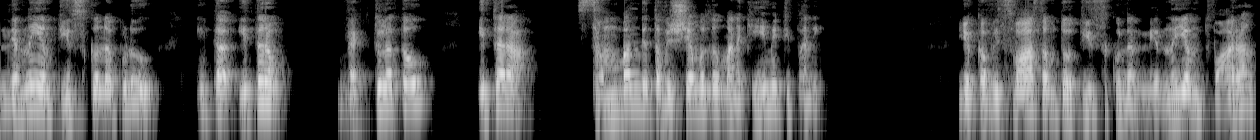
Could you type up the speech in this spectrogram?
నిర్ణయం తీసుకున్నప్పుడు ఇంకా ఇతర వ్యక్తులతో ఇతర సంబంధిత విషయములతో మనకేమిటి పని? యొక్క విశ్వాసంతో తీసుకున్న నిర్ణయం ద్వారా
